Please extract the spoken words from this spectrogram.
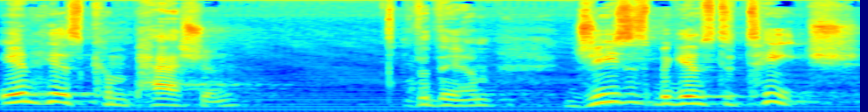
In his compassion for them, Jesus begins to teach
